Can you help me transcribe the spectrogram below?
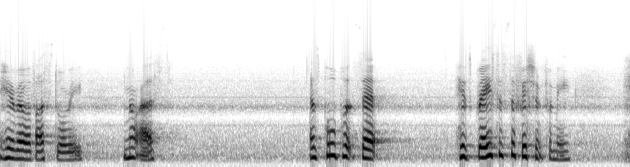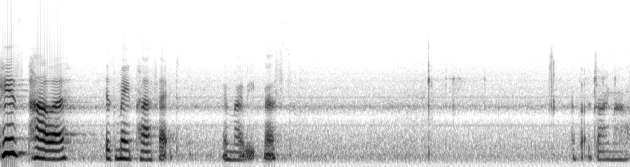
hero of our story, not us. As Paul puts it, His grace is sufficient for me. His power is made perfect in my weakness. I've got a dry mouth.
